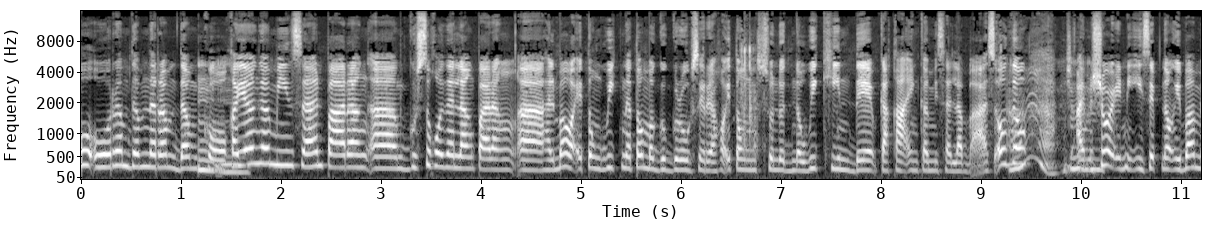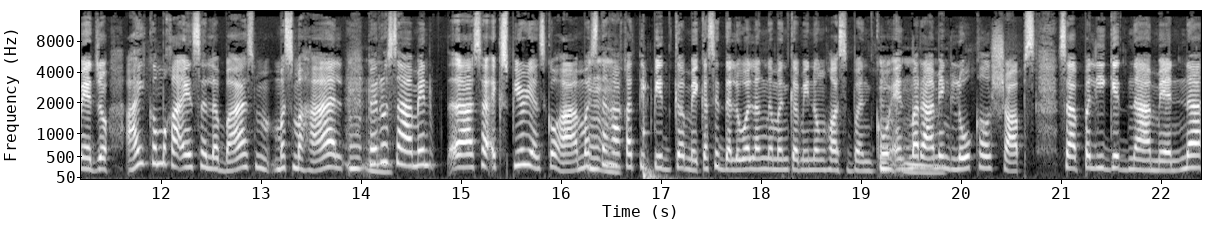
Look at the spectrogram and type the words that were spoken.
Oo, ramdam na ramdam ko. Mm-hmm. Kaya nga minsan parang um, gusto ko na lang parang uh, halimbawa itong week na to mag-grocery ako, itong sunod na week hindi kakain kami sa labas. Although ah, mm-hmm. I'm sure iniisip ng iba medyo ay kumakain sa labas mas mahal. Mm-hmm. Pero sa amin uh, sa experience ko ha, mas mm-hmm. nakakatipid kami kasi dalawa lang naman kami ng husband ko mm-hmm. and maraming local shops sa paligid namin na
